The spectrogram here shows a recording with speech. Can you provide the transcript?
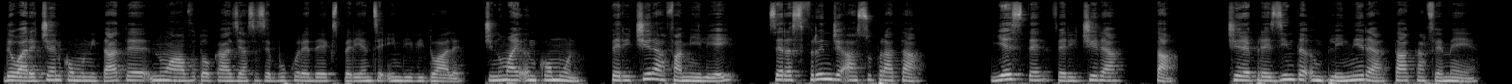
deoarece în comunitate nu a avut ocazia să se bucure de experiențe individuale, ci numai în comun. Fericirea familiei se răsfrânge asupra ta este fericirea ta și reprezintă împlinirea ta ca femeie.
